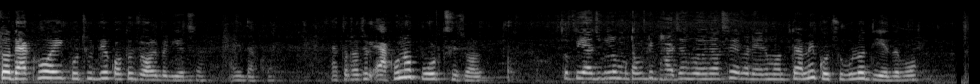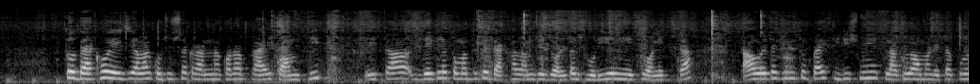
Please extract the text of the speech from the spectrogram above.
তো দেখো, এই কচুর দিয়ে কত জল বেরিয়েছে। এই দেখো, এতটা জল এখনও পড়ছে জল। তো পেঁয়াজগুলো মোটামুটি ভাজা হয়ে গেছে, এবার এর মধ্যে আমি কচুগুলো দিয়ে দেবো। তো দেখো, এই যে আমার কচুর শাক রান্না করা প্রায় কমপ্লিট। এটা দেখলে তোমাদেরকে দেখালাম যে জলটা ঝরিয়ে নিয়েছি অনেকটা। তাও এটা কিন্তু প্রায় তিরিশ মিনিট লাগল আমার, এটা পুরো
